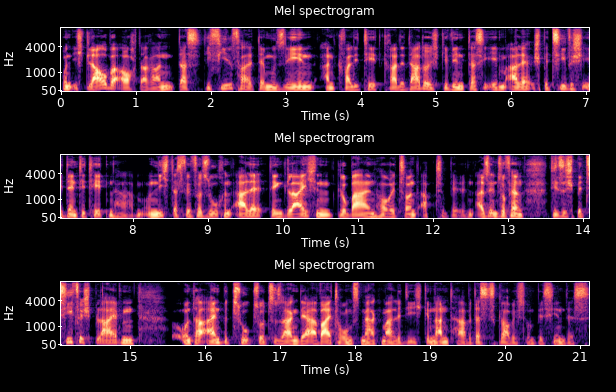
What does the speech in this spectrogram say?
Und ich glaube auch daran, dass die Vielfalt der Museen an Qualität gerade dadurch gewinnt, dass sie eben alle spezifische Identitäten haben und nicht, dass wir versuchen, alle den gleichen globalen Horizont abzubilden. Also insofern dieses spezifisch bleiben, unter Einbezug sozusagen der Erweiterungsmerkmale, die ich genannt habe. Das ist, glaube ich, so ein bisschen das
